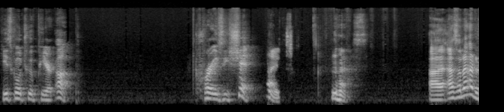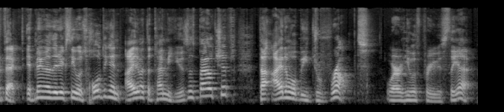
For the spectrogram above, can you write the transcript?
he's going to appear up. Crazy shit. Nice. Nice. Uh, as an added effect, if Mega Man.exe was holding an item at the time he uses battle chips, that item will be dropped where he was previously at.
